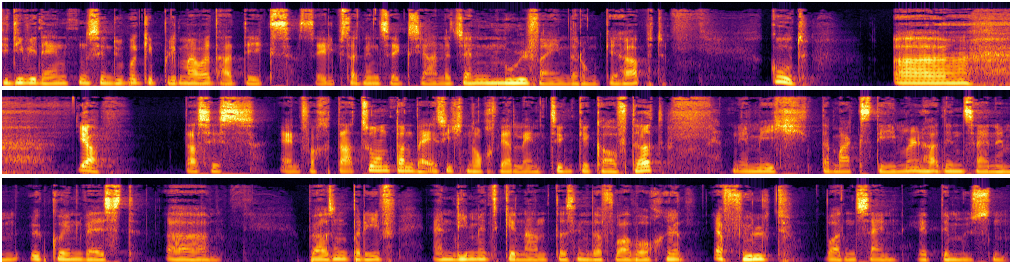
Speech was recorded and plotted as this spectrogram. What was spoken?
Die Dividenden sind übergeblieben, aber der ATX selbst hat in sechs Jahren jetzt eine Nullveränderung gehabt. Gut, äh, ja, das ist einfach dazu. Und dann weiß ich noch, wer Lenzing gekauft hat. Nämlich der Max Demel hat in seinem Öko-Invest äh, Börsenbrief ein Limit genannt, das in der Vorwoche erfüllt worden sein hätte müssen,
